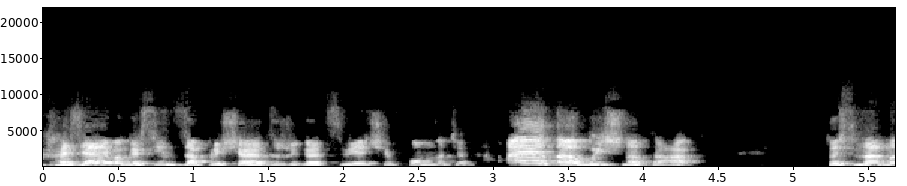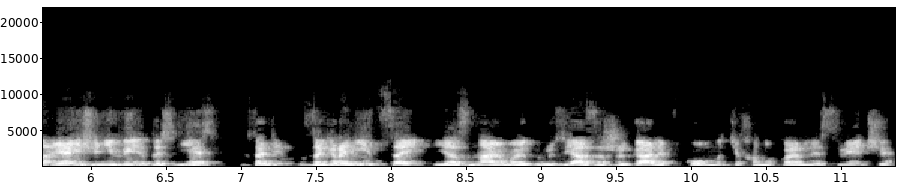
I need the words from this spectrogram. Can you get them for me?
хозяева гостиниц запрещают зажигать свечи в комнате, а это обычно так, то есть я еще не видел, то есть есть, кстати, за границей, я знаю, мои друзья зажигали в комнате ханукальные свечи,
